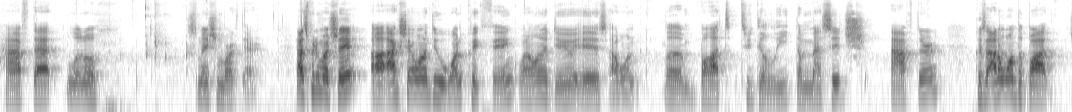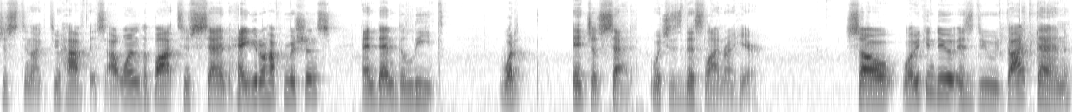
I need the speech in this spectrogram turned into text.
have that little exclamation mark there. That's pretty much it. Uh, actually, I want to do one quick thing. What I want to do is I want the bot to delete the message after because I don't want the bot just to, like to have this. I want the bot to send, hey, you don't have permissions, and then delete what it just said, which is this line right here. So what we can do is do dot then,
